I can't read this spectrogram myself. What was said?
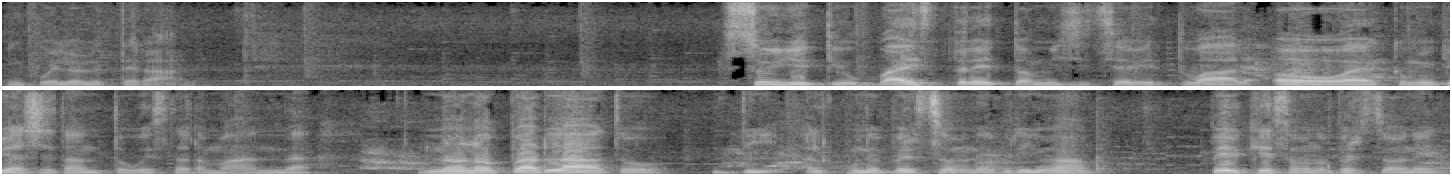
in quello letterale su YouTube hai stretto amicizia virtuale? Oh, ecco, mi piace tanto questa domanda. Non ho parlato di alcune persone prima perché sono persone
